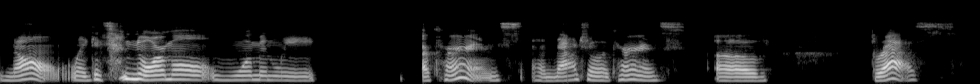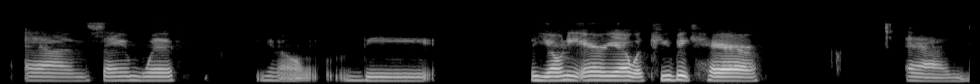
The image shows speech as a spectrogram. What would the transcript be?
no, like it's a normal womanly occurrence and natural occurrence of breasts. And same with, you know, the the yoni area with pubic hair. And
